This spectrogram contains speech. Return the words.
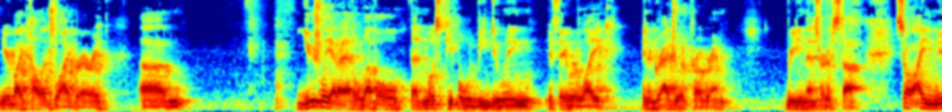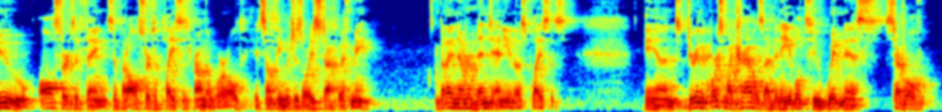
nearby college library, um, usually at a, at a level that most people would be doing if they were like in a graduate program reading that sort of stuff. So I knew all sorts of things about all sorts of places around the world. It's something which has always stuck with me, but I'd never been to any of those places. And during the course of my travels, I've been able to witness several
